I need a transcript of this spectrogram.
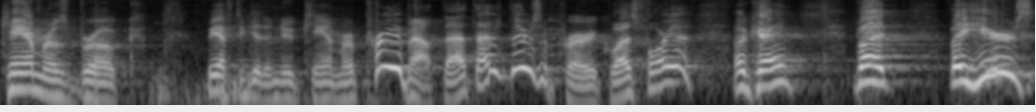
Camera's broke. We have to get a new camera. Pray about that. that there's a prayer request for you. Okay? But but here's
